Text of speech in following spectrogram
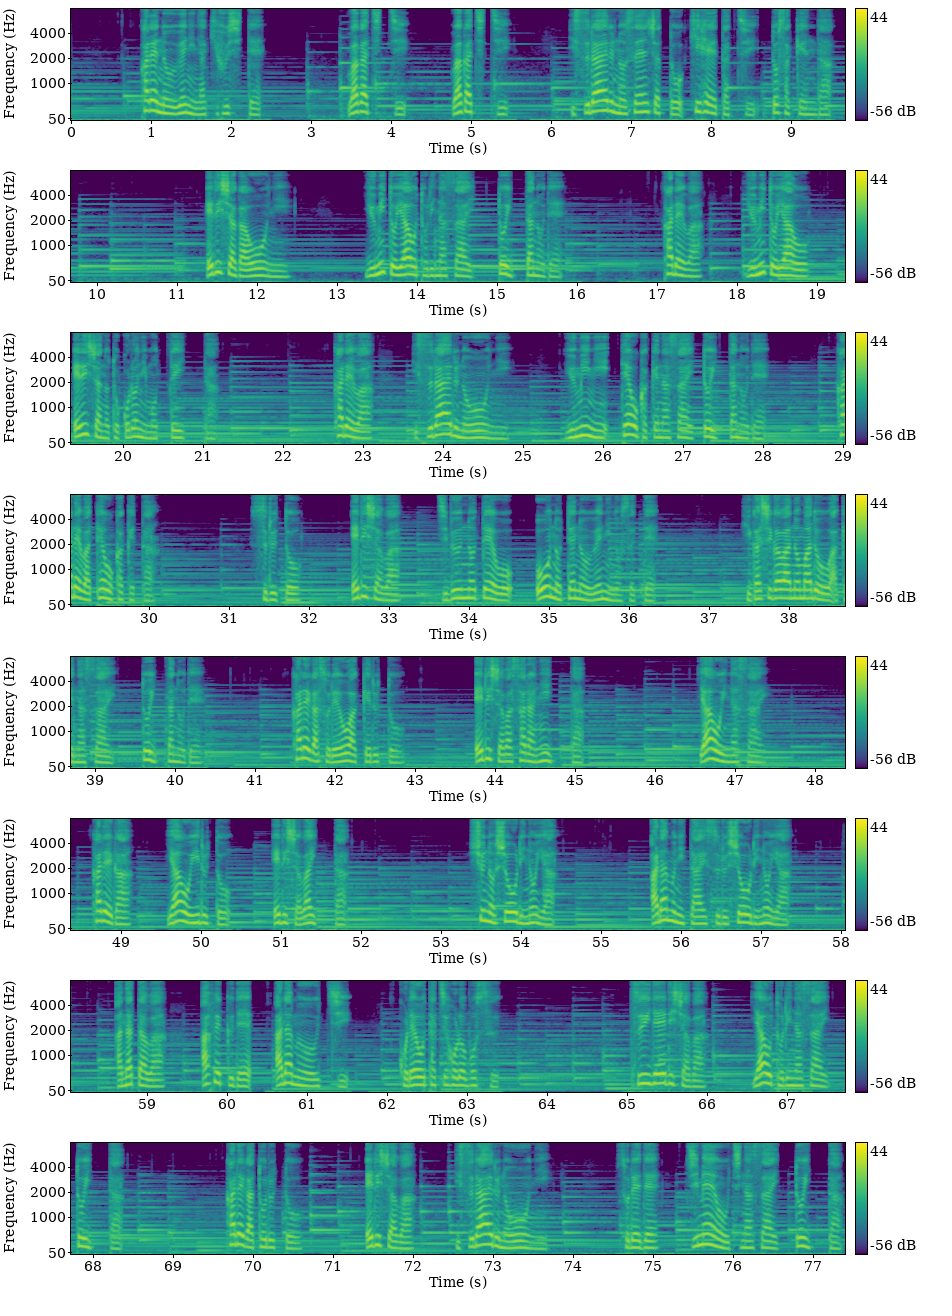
彼の上に泣き伏して、我が父、我が父、イスラエルの戦車と騎兵たちと叫んだ。エリシャが王に、弓と矢を取りなさいと言ったので、彼は弓と矢をエリシャのところに持って行った。彼はイスラエルの王に弓に手をかけなさいと言ったので、彼は手をかけた。すると、エリシャは自分の手を王の手の上に乗せて、東側の窓を開けなさいと言ったので、彼がそれを開けると、エリシャはさらに言った。矢をいなさい。彼が矢をいると、エリシャは言った。主の勝利の矢、アラムに対する勝利の矢。あなたはアフェクでアラムを撃ち、これを立ち滅ぼす。ついでエリシャは、矢を取りなさいと言った。彼が取ると、エリシャはイスラエルの王に、それで地面を打ちなさいと言った。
